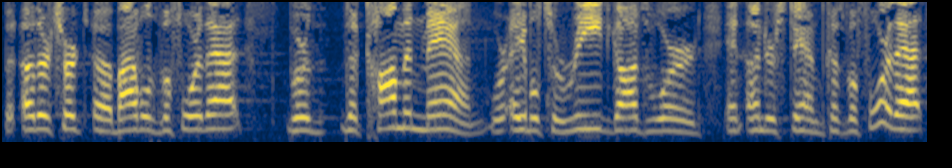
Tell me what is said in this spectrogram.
but other church uh, Bibles before that were the common man were able to read God's word and understand. Because before that,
